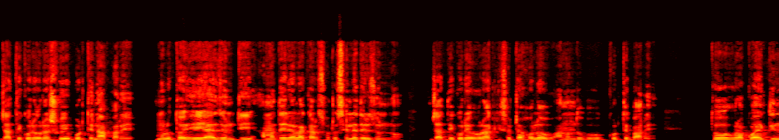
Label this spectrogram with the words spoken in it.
যাতে করে ওরা শুয়ে পড়তে না পারে। মূলত এই আয়োজনটি আমাদের এলাকার ছোট ছেলেদের জন্য, যাতে করে ওরা কিছুটা হলেও আনন্দ উপভোগ করতে পারে। তো ওরা কয়েকদিন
